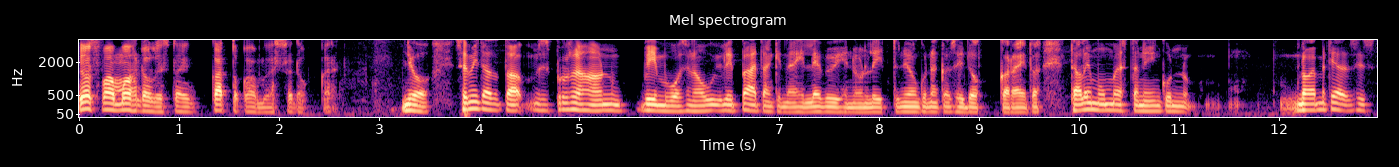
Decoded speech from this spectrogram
Jos vaan mahdollista, niin kattokaa myös se dokkari. Joo, se mitä tota, siis Brusehan on viime vuosina ylipäätäänkin näihin levyihin on liittynyt jonkunnäköisiä dokkareita. Tämä oli mun mielestä niin kuin, no en mä tiedä, siis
